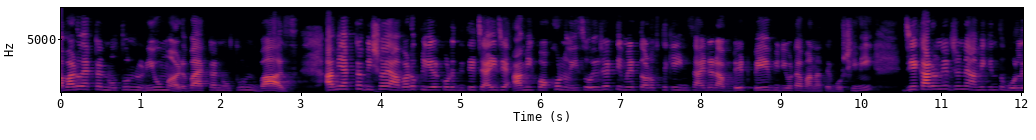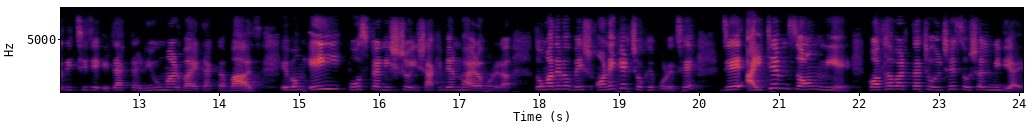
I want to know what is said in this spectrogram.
আবারও একটা নতুন রিউমার বা একটা নতুন বাজ আমি একটা বিষয় আবারও ক্লিয়ার করে দিতে চাই যে আমি কখনোই সোলজার টিমের তরফ থেকে ইনসাইডার আপডেট পেয়ে ভিডিওটা বানাতে বসিনি। যে কারণের জন্য আমি কিন্তু বলে দিচ্ছি যে এটা একটা রিউমার বা এটা একটা বাজ এবং এই পোস্টটা নিশ্চয়ই সাকিবিয়ান ভাইরা বোনেরা তোমাদেরও বেশ অনেকের চোখে পড়েছে যে আইটেম সং নিয়ে কথাবার্তা চলছে সোশ্যাল মিডিয়ায়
